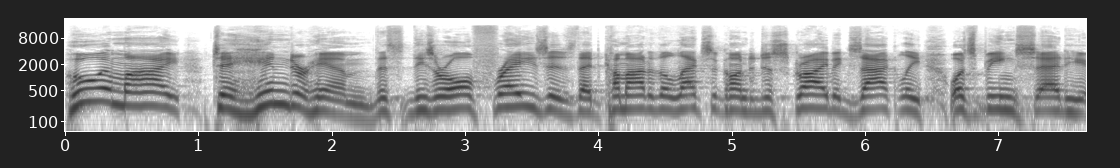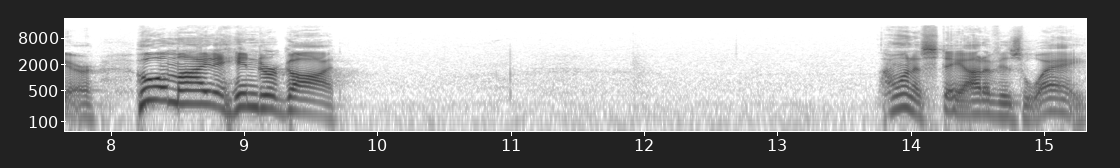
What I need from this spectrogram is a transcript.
Who am I to hinder him? This, these are all phrases that come out of the lexicon to describe exactly what's being said here. Who am I to hinder God? I want to stay out of his way.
